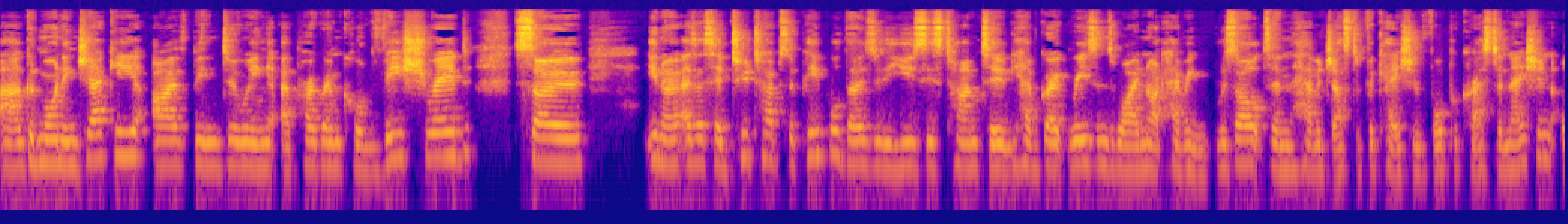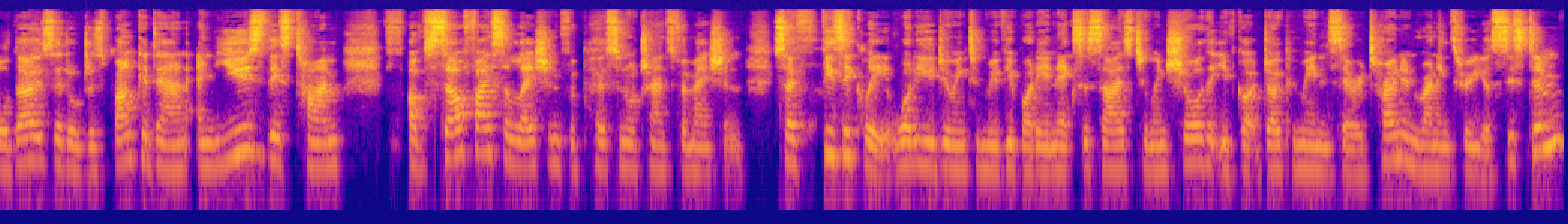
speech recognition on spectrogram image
Uh, good morning, Jackie. I've been doing a program called V Shred. So, you know, as I said, two types of people those who use this time to have great reasons why not having results and have a justification for procrastination, or those that'll just bunker down and use this time of self isolation for personal transformation. So, physically, what are you doing to move your body and exercise to ensure that you've got dopamine and serotonin running through your system?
